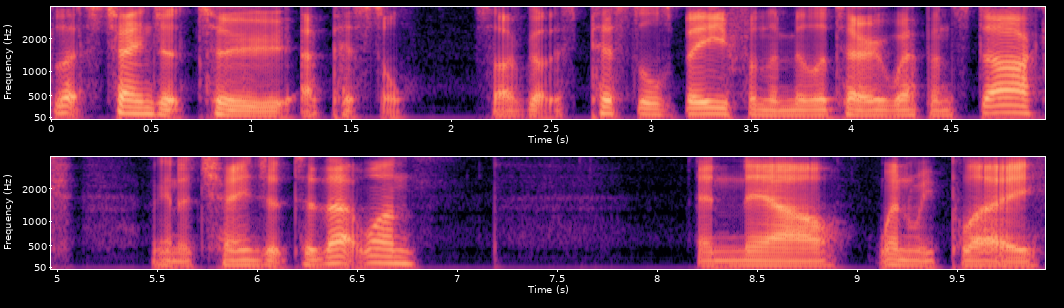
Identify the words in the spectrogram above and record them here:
Let's change it to a pistol. So I've got this pistols B from the military weapons dark. I'm going to change it to that one. And now when we play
